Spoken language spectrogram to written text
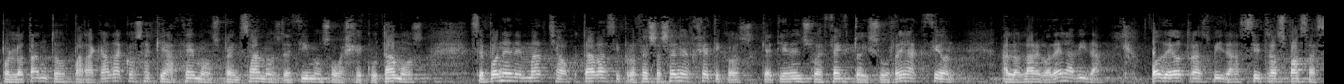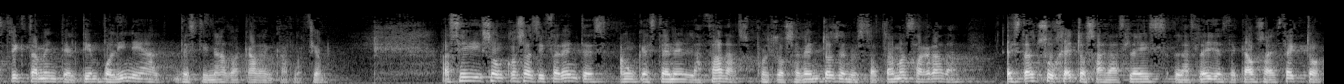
Por lo tanto, para cada cosa que hacemos, pensamos, decimos o ejecutamos, se ponen en marcha octavas y procesos energéticos que tienen su efecto y su reacción a lo largo de la vida o de otras vidas si traspasa estrictamente el tiempo lineal destinado a cada encarnación. Así son cosas diferentes, aunque estén enlazadas, pues los eventos de nuestra trama sagrada están sujetos a las leyes, las leyes de causa-efecto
